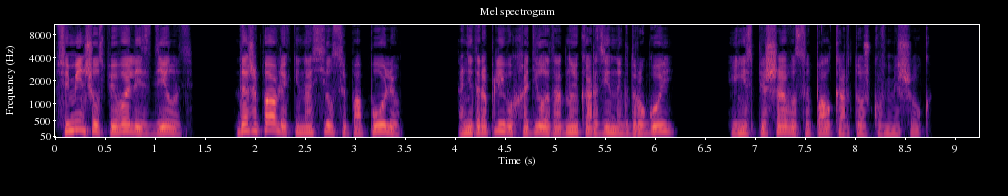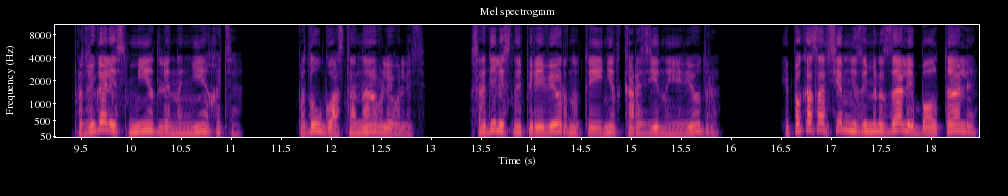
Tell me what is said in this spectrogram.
Все меньше успевали сделать. Даже Павлик не носился по полю, а неторопливо ходил от одной корзины к другой и не спеша высыпал картошку в мешок. Продвигались медленно, нехотя, подолгу останавливались, садились на перевернутые нет корзины и ведра, и пока совсем не замерзали, болтали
